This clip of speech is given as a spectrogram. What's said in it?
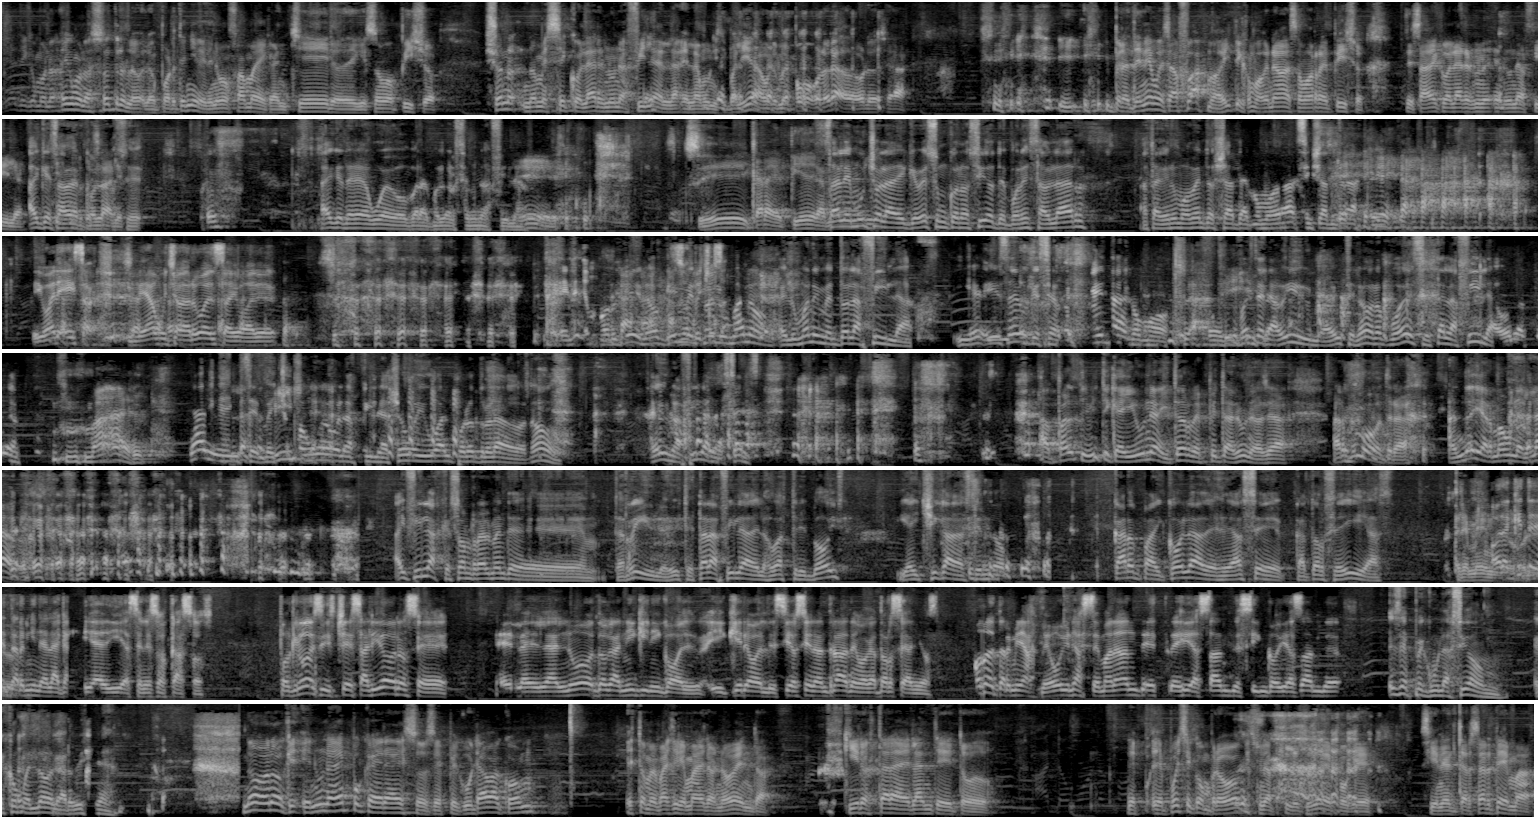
Fíjate como no- es como nosotros, los, los porteños que tenemos fama de canchero, de que somos pillos. Yo no, no me sé colar en una fila en la, en la municipalidad, boludo, me pongo colorado, boludo. O sea. y, y- pero tenemos esa fama, ¿viste? Como que no, somos re pillos. Te sabe colar en una, en una fila. Hay que saber colarse. Hay que tener huevo para colarse en una fila. Eh. Sí, cara de piedra. Sale mal. mucho la de que ves un conocido, te pones a hablar, hasta que en un momento ya te acomodás y ya entraste. Igual eso me da mucha vergüenza igual. eh. ¿Por qué, no? ¿Qué inventó el humano? El humano inventó la fila. Y es, algo que se respeta como, como si fuese la Biblia, ¿viste? No, no podés, está en la fila, boludo. Mal. Nadie dice, La me chupa un huevo la fila, yo voy igual por otro lado. No. Hay una fila, la haces. Aparte, viste que hay una y todos respetan una. O sea, armemos otra. Andá y armá una al lado. Hay filas que son realmente eh, terribles, ¿viste? Está la fila de los Backstreet Boys y hay chicas haciendo carpa y cola desde hace 14 días. Tremendo. Ahora, ¿qué te boludo. determina la cantidad de días en esos casos? Porque vos decís, che, salió, no sé, el, el- el nuevo toca Nicky Nicole y quiero el sí o sí una entrada, tengo 14 años. ¿Cuándo determinás? ¿Me voy una semana antes, tres días antes, cinco días antes? Es especulación, es como el dólar, ¿viste? No, no, que en una época era eso. Se especulaba con. Esto me parece que más de los 90. Quiero estar adelante de todo. Desp- Después se comprobó que es una pelotudez porque si en el tercer tema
